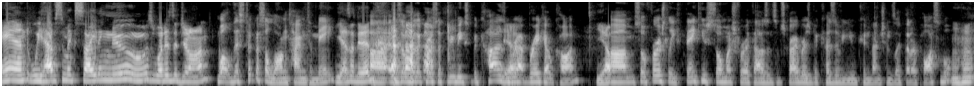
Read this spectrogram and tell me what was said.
And we have some exciting news. What is it, John? Well, this took us a long time to make. Yes, it did. Uh, it was over the course of three weeks because Yeah. we're at Breakout Con. yep. Um, so, firstly, thank you so much for a thousand subscribers. Because of you, conventions like that are possible. Mhm.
